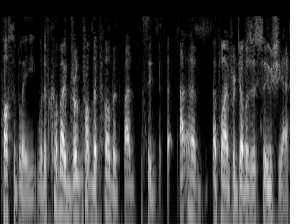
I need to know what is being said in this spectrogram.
possibly would have come home drunk from the pub and fancied uh, um, applying for a job as a sous chef.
